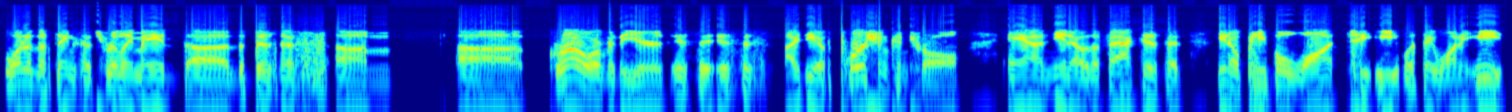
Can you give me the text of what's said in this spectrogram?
one of the things that's really made uh, the business um, uh, grow over the years is is this idea of portion control. And you know, the fact is that you know people want to eat what they want to eat.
